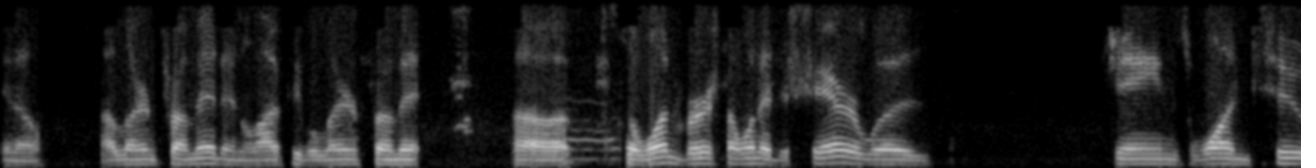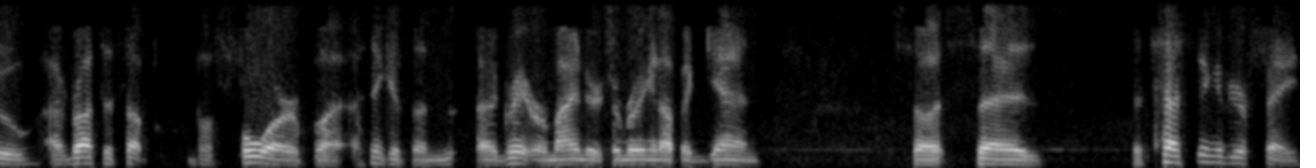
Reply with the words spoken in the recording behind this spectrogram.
you know, I learned from it, and a lot of people learn from it. Uh, so one verse I wanted to share was James one two. I've brought this up before, but I think it's a, a great reminder to bring it up again. So it says, "The testing of your faith,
